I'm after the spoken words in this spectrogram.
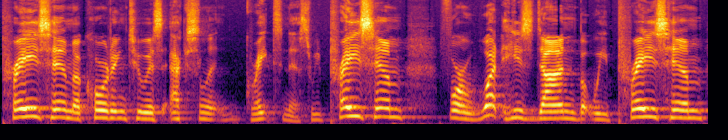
Praise him according to his excellent greatness. We praise him for what he's done, but we praise him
